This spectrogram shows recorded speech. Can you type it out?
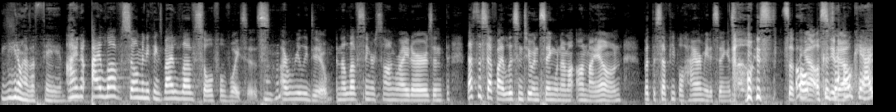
You don't have a fave. I know I love so many things, but I love soulful voices. Mm-hmm. I really do, and I love singer-songwriters, and th- that's the stuff I listen to and sing when I'm on my own. But the stuff people hire me to sing is always something else. You know? okay, I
